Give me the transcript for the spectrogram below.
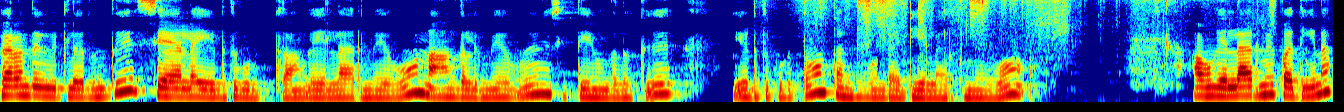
பிறந்த வீட்டில் இருந்து சேலை எடுத்து கொடுத்தாங்க எல்லாருமேவும். நாங்களுமேவும் சித்தியவங்களுக்கு எடுத்து கொடுத்தோம். தம்பி பொண்டாட்டி எல்லாருக்குமேவும். அவங்க எல்லாருமே பார்த்திங்கன்னா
